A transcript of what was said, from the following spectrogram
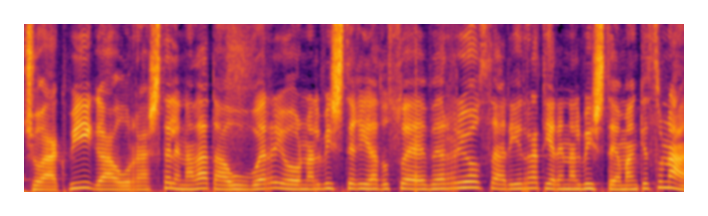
Martxoak bi gaur astelena da eta berrion albistegia duzue berriozari irratiaren albiste emankezuna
